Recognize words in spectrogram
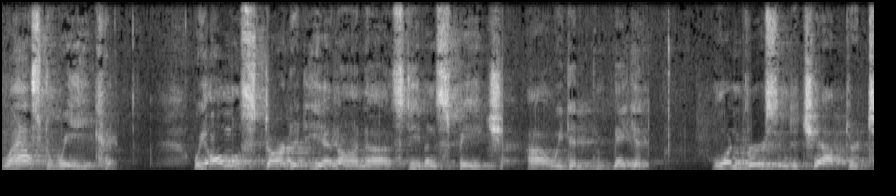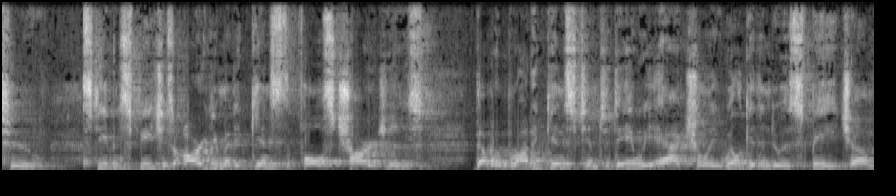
Last week, we almost started in on uh, Stephen's speech. Uh, we did make it one verse into chapter 2. Stephen's speech, his argument against the false charges that were brought against him. Today, we actually will get into his speech. Um,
